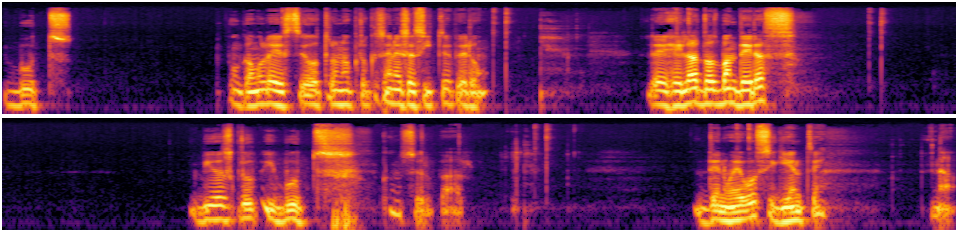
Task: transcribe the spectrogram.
Boots. Pongámosle este otro, no creo que se necesite, pero le dejé las dos banderas. BIOS Group y Boots. Conservar. De nuevo, siguiente. No.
